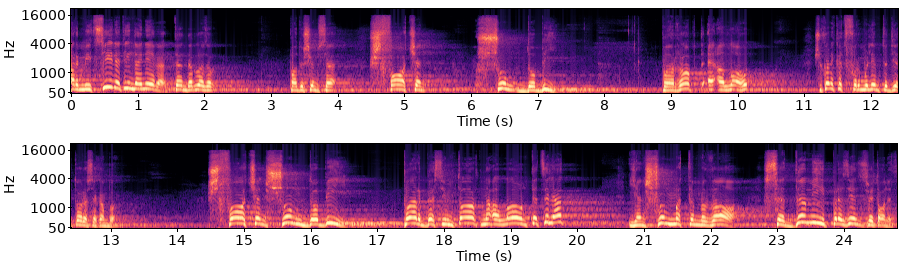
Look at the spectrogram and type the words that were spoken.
armiqësinë e tij ndaj neve të nderuar vëllezër pa dyshim se shfaqen shumë dobi për robt e Allahut shikoni këtë formulim të dijetarëve s'e kam bërë Shfaqen shumë dobi për besimtarët në Allahun, të cilat janë shumë më të mëdha se dëmi i prezencës së shejtanit.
